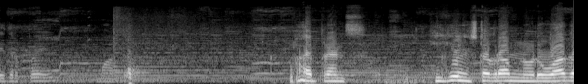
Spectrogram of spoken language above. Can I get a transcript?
ಐದು ರೂಪಾಯಿ ಮಾತ್ರ. ಹಾಯ್ ಫ್ರೆಂಡ್ಸ್ ಹೀಗೆ ಇನ್ಸ್ಟಾಗ್ರಾಮ್ ನೋಡುವಾಗ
